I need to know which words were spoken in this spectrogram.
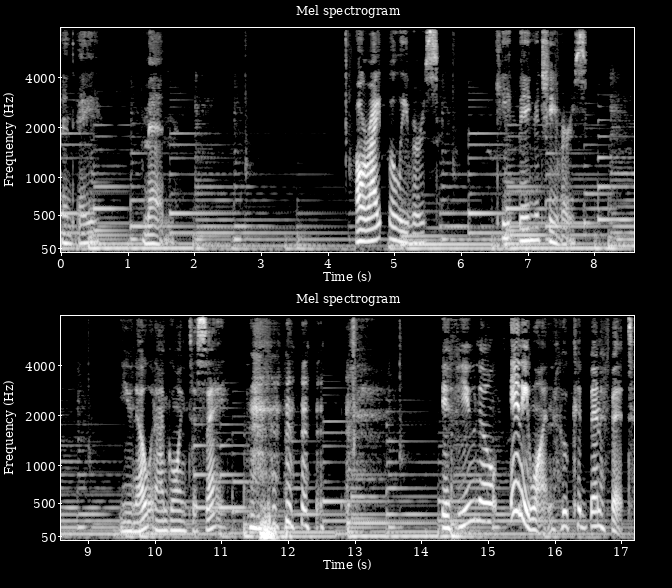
and amen. All right, believers, keep being achievers. You know what I'm going to say. if you know anyone who could benefit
